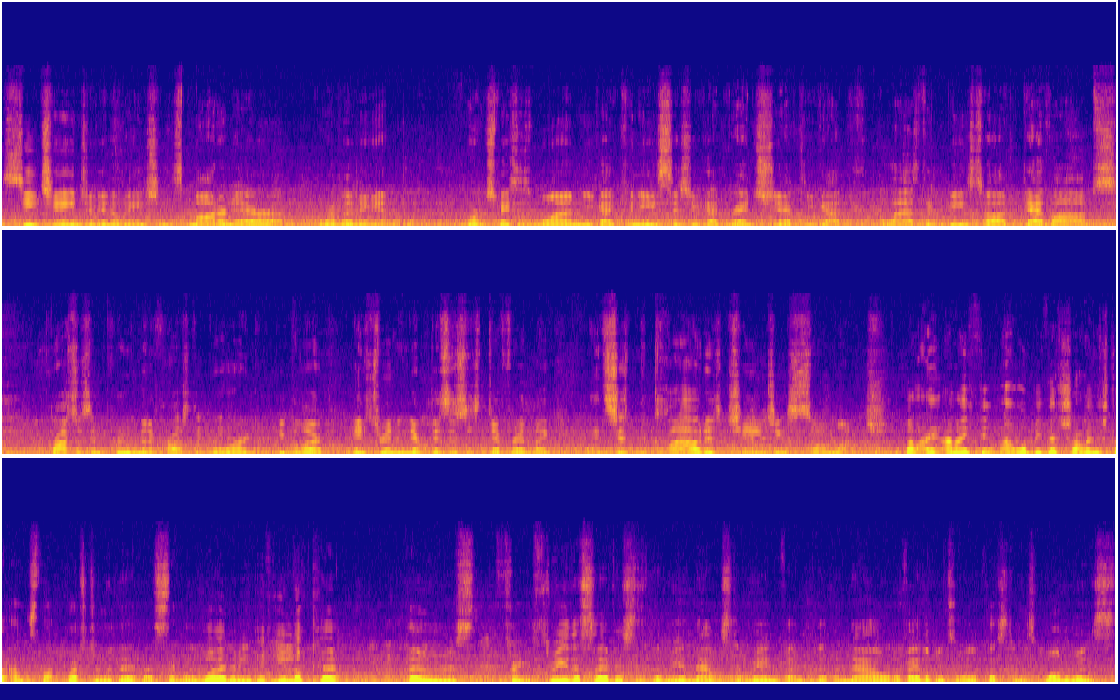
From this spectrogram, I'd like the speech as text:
sea change of innovation, this modern era we're living in? Workspaces one, you got Kinesis, you got Redshift, you got Elastic Beanstalk, DevOps, process improvement across the board. People are instrumenting their businesses different. Like it's just the cloud is changing so much. But I, and I think that would be the challenge to answer that question with a, a single word. I mean, if you look at those three, three of the services that we announced at reInvent that are now available to all customers. One was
